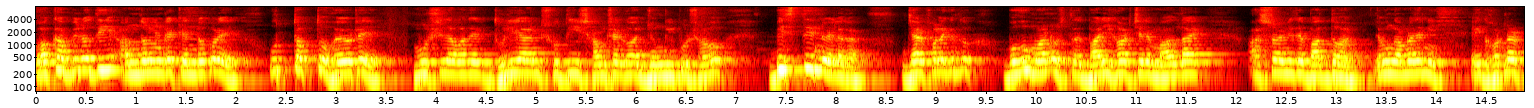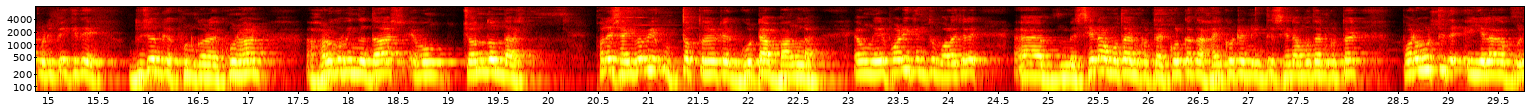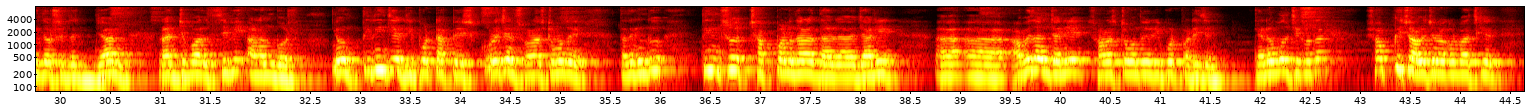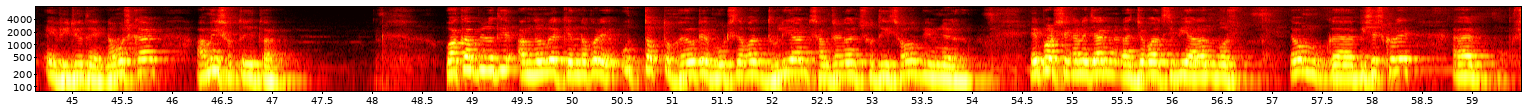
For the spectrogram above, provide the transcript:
ওয়াকাব বিরোধী আন্দোলনকে কেন্দ্র করে উত্তপ্ত হয়ে ওঠে মুর্শিদাবাদের ধুলিয়ান, সুতি, শামশেরগঞ্জ, জঙ্গিপুর সহ বিস্তীর্ণ এলাকা, যার ফলে কিন্তু বহু মানুষ তাদের বাড়িঘর ছেড়ে মালদায় আশ্রয় নিতে বাধ্য হন। এবং আমরা জানি এই ঘটনার পরিপ্রেক্ষিতে দুজনকে খুন করা হয়। খুন হন হরগোবিন্দ দাস এবং চন্দন দাস। ফলে সেইভাবেই উত্তপ্ত হয়ে ওঠে গোটা বাংলা। এবং এরপরেই কিন্তু বলা চলে সেনা মোতায়েন করতে হয়। কলকাতা হাইকোর্টের নির্দেশ সেনা মোতায়েন করতে হয়। পরবর্তীতে এই এলাকা পরিদর্শিতে যান রাজ্যপাল সিবি আনন্দ বোস এবং তিনি যে রিপোর্টটা পেশ করেছেন স্বরাষ্ট্রমন্ত্রী, তাতে কিন্তু তিনশো ছাপ্পান্ন ধারা দা- জারির আবেদন জানিয়ে স্বরাষ্ট্রমন্ত্রী রিপোর্ট পাঠিয়েছেন। কেন বলছি কথা? সব কিছু আলোচনা করব আজকের এই ভিডিওতে। নমস্কার, আমি সত্যজিৎ পাল। ওয়াকাব বিরোধী আন্দোলনকে কেন্দ্র করে উত্তপ্ত হয়ে ওঠে মুর্শিদাবাদ, ধুলিয়ান, শামশেরগঞ্জ সুতি সহ বিভিন্ন এলাকা। এরপর সেখানে যান রাজ্যপাল সিবি আনন্দ বোস। এবং বিশেষ করে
